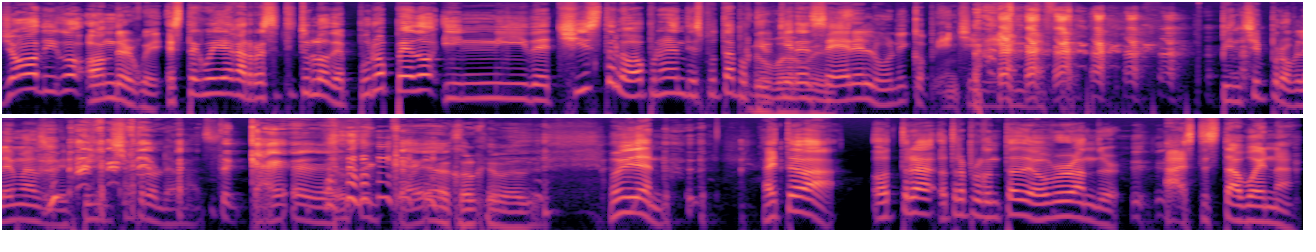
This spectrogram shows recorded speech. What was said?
yo digo under, güey. Este güey agarró ese título de puro pedo y ni de chiste lo va a poner en disputa porque No él quiere mames. ser el único pinche BMF. pinche problemas, güey. Pinche problemas. Se caga, güey. Se caga Jorge. Muy bien. Ahí te va. Otra, otra pregunta de over-under. Ah, esta está buena.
